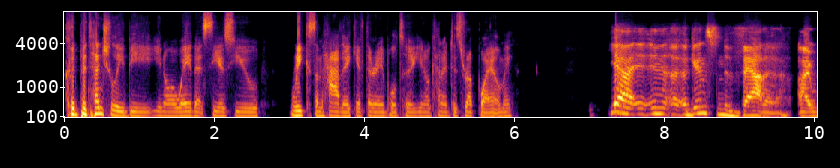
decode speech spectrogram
Could potentially be, you know, a way that CSU wreaks some havoc if they're able to, you know, kind of disrupt Wyoming. Yeah, in, uh, against Nevada, I,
